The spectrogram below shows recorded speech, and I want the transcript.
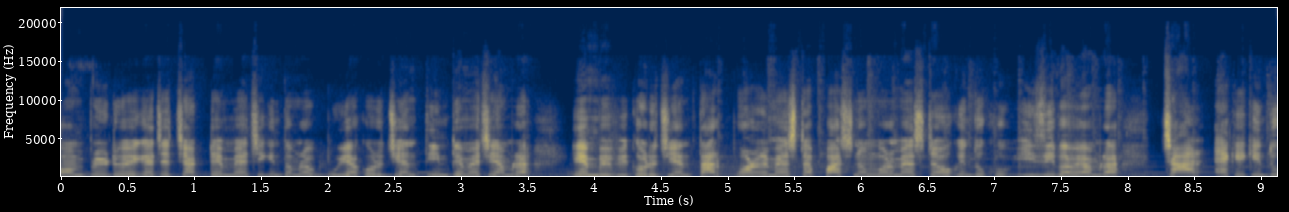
কমপ্লিট হয়ে গেছে। চারটে ম্যাচে কিন্তু আমরা বুইয়া করেছি অ্যান্ড তিনটে ম্যাচে আমরা এমভিপি করেছি। অ্যান্ড তারপরের ম্যাচটা পাঁচ নম্বর ম্যাচটাও কিন্তু খুব ইজিভাবে আমরা চার একে কিন্তু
